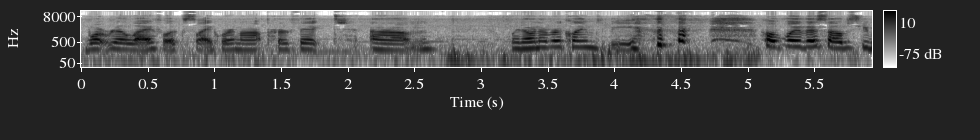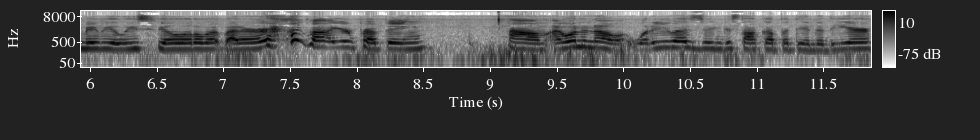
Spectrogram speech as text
what real life looks like. We're not perfect. Um, we don't ever claim to be. Hopefully this helps you maybe at least feel a little bit better about your prepping. Um, I want to know, what are you guys doing to stock up at the end of the year?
